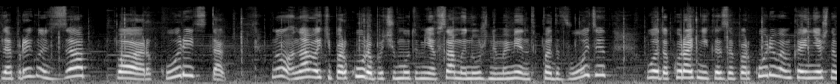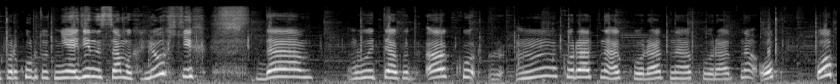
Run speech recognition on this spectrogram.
запрыгнуть, запаркурить. Так, ну, навыки паркура почему-то меня в самый нужный момент подводят. Вот, аккуратненько запаркуриваем. Конечно, паркур тут не один из самых легких. Да, вот так вот, аккур... аккуратно, аккуратно, аккуратно. Оп, оп,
